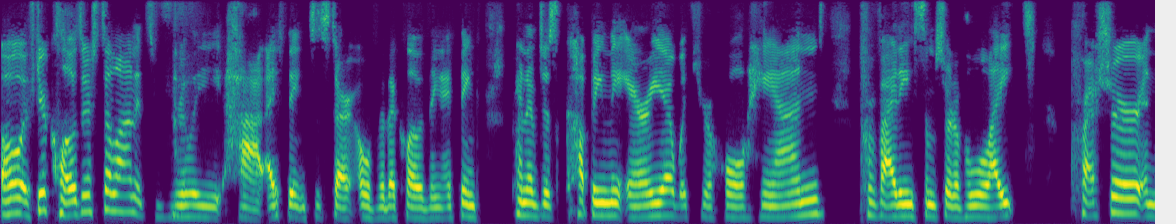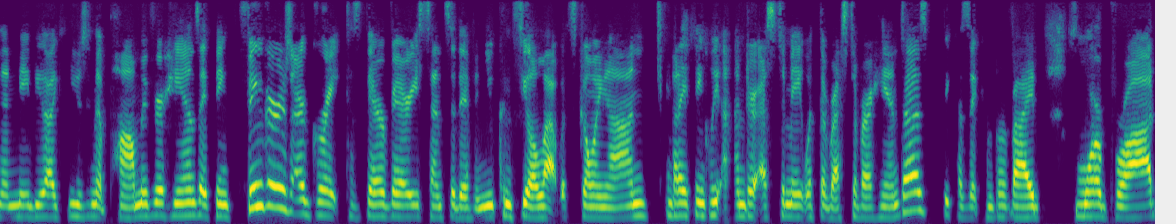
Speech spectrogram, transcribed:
Oh, if your clothes are still on, it's really hot, I think, to start over the clothing. I think kind of just cupping the area with your whole hand, providing some sort of light pressure and then maybe like using the palm of your hands. I think fingers are great because they're very sensitive and you can feel a lot what's going on. But I think we underestimate what the rest of our hand does because it can provide more broad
